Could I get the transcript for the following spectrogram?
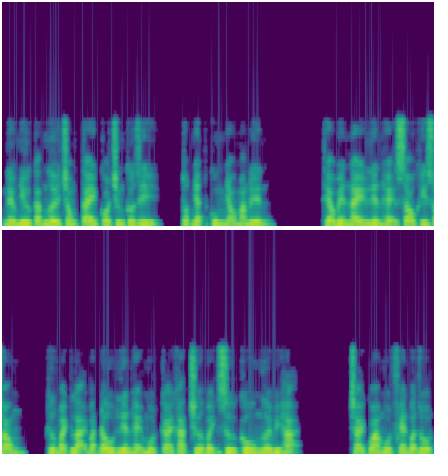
nếu như các ngươi trong tay có chứng cớ gì, tốt nhất cùng nhau mang đến. Theo bên này liên hệ sau khi xong, khương bạch lại bắt đầu liên hệ một cái khác chữa bệnh sự cố người bị hại. Trải qua một phen bận rộn,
